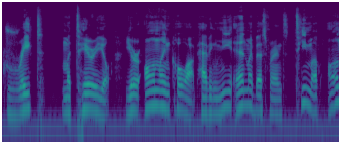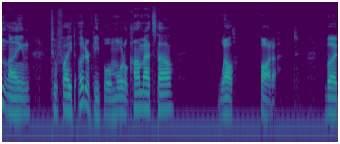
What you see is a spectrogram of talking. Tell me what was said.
great material. Your online co-op, having me and my best friends team up online to fight other people, Mortal Kombat style, well thought out. But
